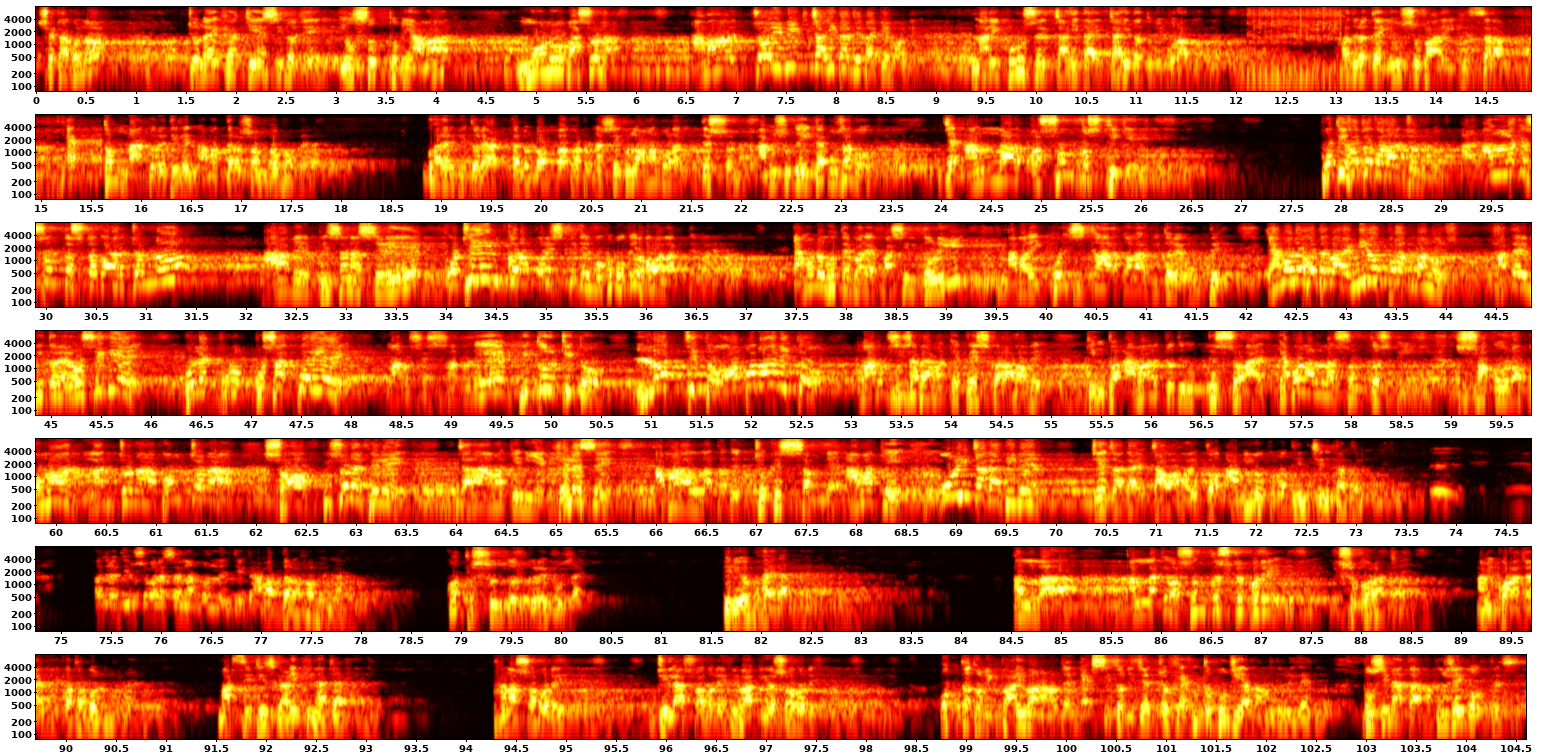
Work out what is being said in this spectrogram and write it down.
সেটা হলো জুলাইখা চেয়েছিল যে ইউসুফ তুমি আমার মনোবাসনা আমার জৈবিক চাহিদা যেটাকে বলে নারী পুরুষের চাহিদায় চাহিদা তুমি পুরা করো। হজরতে ইউসুফ আলী ইসলাম একদম না করে দিলেন আমার দ্বারা সম্ভব হবে না। ঘরের ভিতরে আটকালো লম্বা ঘটনা, সেগুলো আমার বলার উদ্দেশ্য না। আমি শুধু এটা বুঝাবো যে আল্লাহর অসন্তুষ্টিকে প্রতিহত করার জন্য আর আল্লাহকে সন্তুষ্ট করার জন্য আরামের বিছানা ছেড়ে কঠিন কোন পরিস্থিতির মুখোমুখি হওয়া লাগতে পারে। এমনও হতে পারে ফাঁসির দড়ি আমার এই পরিষ্কার গলার ভিতরে উঠবে। এমনও হতে পারে নিরপরাধ মানুষ হাতের ভিতরে রশি দিয়ে বুলেট পোশাক পরিয়ে মানুষের সামনে বিতর্কিত লজ্জিত অপমানিত মানুষ হিসাবে আমাকে পেশ করা হবে। কিন্তু আমার যদি উদ্দেশ্য হয় কেবল আল্লাহ সন্তুষ্টি সকল অপমান লাঞ্ছনা বঞ্চনা সব পিছনে ফেলে যারা আমাকে নিয়ে খেলেছে আমার আল্লাহ তাদের চোখের সামনে আমাকে ওই জায়গা দিবেন যে জায়গায় যাওয়া হয়তো আমিও কোনোদিন চিন্তা করি হযরত ইউসুফ আলাইহিস সালাম বললেন যে এটা আমার দ্বারা হবে না। কত সুন্দর করে বোঝায়। প্রিয় ভাইরা, আল্লাহ, আল্লাহকে অসন্তুষ্ট করে কিছু করা যায়। আমি করা যায় না কথা বলব না। মার্সিডিস গাড়ি কিনা যায়। থানা শহরে, জেলা শহরে, বিভাগীয় শহরে অত্যাধুনিক বাড়ি বানানো যায়। দেখছি তো নিজের চোখে, এখন তো বুঝি, আলহামদুলিল্লাহ। বুঝি না তা না, বুঝেই বলতেছে।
